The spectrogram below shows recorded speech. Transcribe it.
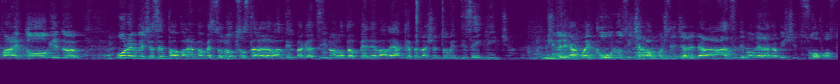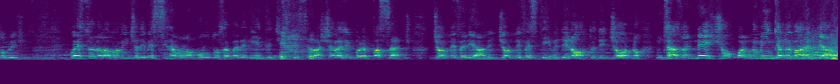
Fai Tokid. Uno invece sempre a Palermo ha messo non so stare davanti il magazzino, nota bene, vale anche per la 126 grigia. Ci vede che qualcuno si c'era a posteggiare da avanzi tipo che era capisci il suo posto preciso. Questo della provincia di Messina, non ha voluto sapere niente, ci scrisse lasciare libero il passaggio, giorni feriali, giorni festivi, di notte, di giorno, in caso è nescio quando minchia mi pare il piano.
